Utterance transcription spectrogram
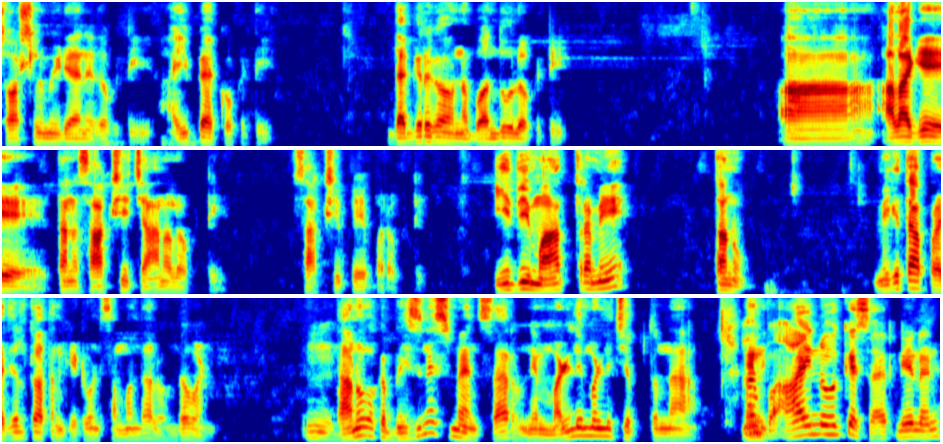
సోషల్ మీడియా అనేది ఒకటి ఐప్యాక్ ఒకటి దగ్గరగా ఉన్న బంధువులు ఒకటి అలాగే తన సాక్షి ఛానల్ ఒకటి సాక్షి పేపర్ ఒకటి. ఇది మాత్రమే తను. మిగతా ప్రజలతో అతనికి ఎటువంటి సంబంధాలు ఉండవండి. తను ఒక బిజినెస్ మ్యాన్ సార్. నేను మళ్ళీ మళ్ళీ చెప్తున్నా. నేను- ఆయన ఓకే సార్. నేను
